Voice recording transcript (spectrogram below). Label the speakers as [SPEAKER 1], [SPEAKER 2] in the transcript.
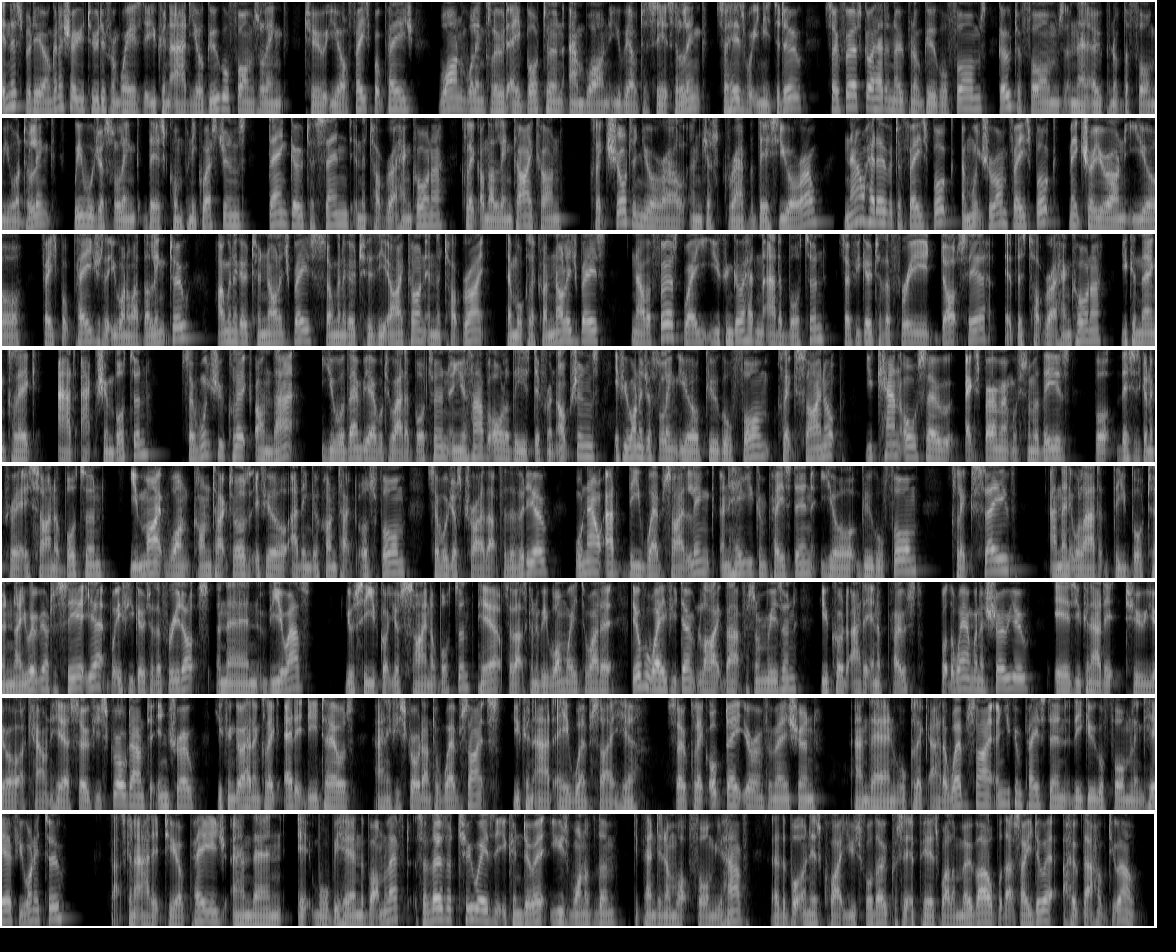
[SPEAKER 1] In this video, I'm going to show you two different ways that you can add your Google Forms link to your Facebook page. One will include a button and one you'll be able to see it's a link. So here's what you need to do. So first go ahead and open up Google Forms, go to Forms and then open up the form you want to link. We will just link this company questions. Then go to Send in the top right hand corner, click on the link icon, click shorten URL and just grab this URL. Now head over to Facebook and once you're on Facebook, make sure you're on your Facebook page that you want to add the link to. I'm going to go to knowledge base, so I'm going to go to the icon in the top right, then we'll click on knowledge base. Now the first way, you can go ahead and add a button. So if you go to the three dots here at the top right hand corner, you can then click add action button. So once you click on that, you will then be able to add a button and you'll have all of these different options. If you want to just link your Google form, click sign up. You can also experiment with some of these, but this is going to create a sign up button. You might want contact us if you're adding a contact us form, so we'll just try that for the video. We'll now add the website link and here you can paste in your Google form, click save, and then it will add the button. Now you won't be able to see it yet, but if you go to the three dots and then view as, you'll see you've got your sign up button here. So that's going to be one way to add it. The other way, if you don't like that for some reason, you could add it in a post. But the way I'm going to show you is you can add it to your account here. So if you scroll down to intro, you can go ahead and click edit details. And if you scroll down to websites, you can add a website here. So click update your information and then we'll click add a website and you can paste in the Google form link here if you wanted to. That's going to add it to your page and then it will be here in the bottom left. So those are two ways that you can do it. Use one of them depending on what form you have. Uh, the button is quite useful though because it appears well on mobile, but that's how you do it. I hope that helped you out.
